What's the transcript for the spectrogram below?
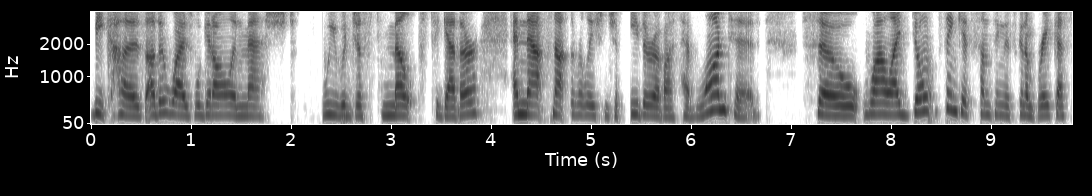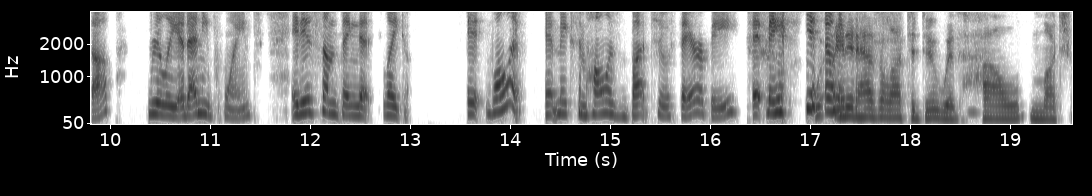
because otherwise we'll get all enmeshed. We would just melt together and that's not the relationship either of us have wanted. So while i don't think it's something that's going to break us up really at any point it is something that like it while it it makes him haul his butt to therapy it may you know and it has a lot to do with how much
